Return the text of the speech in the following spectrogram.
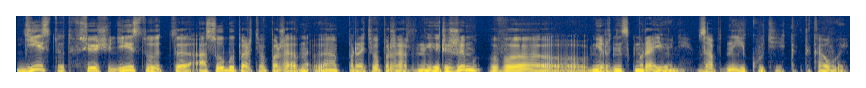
действует, все еще действует особый противопожарный, э, противопожарный режим в Мирнинском районе, в Западной Якутии как таковой,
